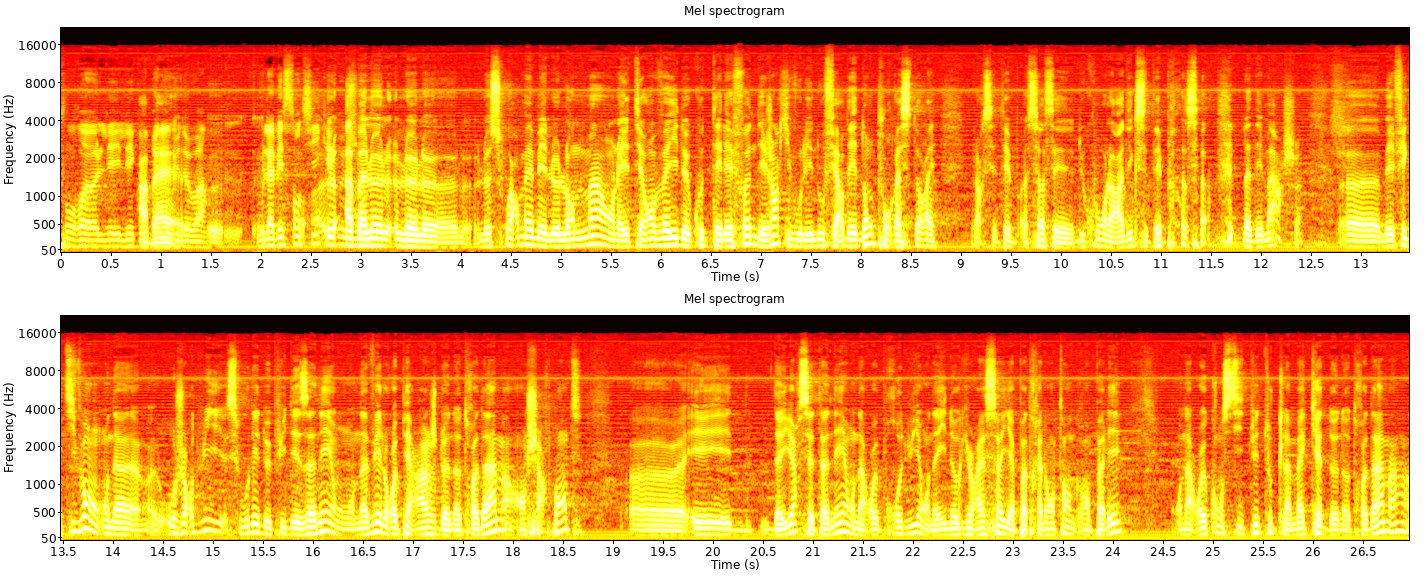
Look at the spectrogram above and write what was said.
pour euh, les, les Ah compagnons ben, du devoir? euh, Vous l'avez senti ah bah le, le- le- le soir même et le lendemain, on a été envahi de coups de téléphone des gens qui voulaient nous faire des dons pour restaurer. Alors c'était ça, c'est du coup on leur a dit que c'était pas ça la démarche. Mais effectivement, on a aujourd'hui, si vous voulez, depuis des années, on avait le repérage de Notre-Dame en charpente. Euh, et d'ailleurs cette année, on a reproduit, on a inauguré ça il n'y a pas très longtemps au Grand Palais. On a reconstitué toute la maquette de Notre-Dame, hein,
